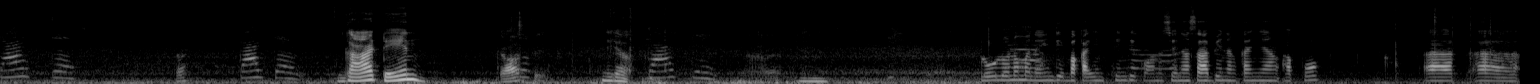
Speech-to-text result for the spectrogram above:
Garden. Ha? Garden. Garden. Garten. Yeah. Garden. Lolo naman ay hindi makaintindi kung ano sinasabi ng kanyang apo. At ah,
